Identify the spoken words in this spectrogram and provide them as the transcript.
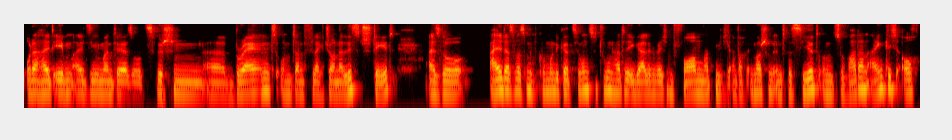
oder halt eben als jemand, der so zwischen äh, Brand und dann vielleicht Journalist steht. Also all das, was mit Kommunikation zu tun hatte, egal in welchen Formen, hat mich einfach immer schon interessiert. Und so war dann eigentlich auch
